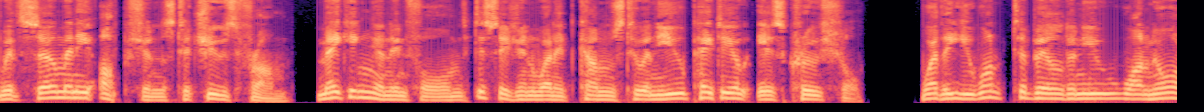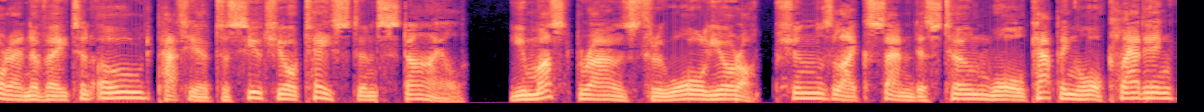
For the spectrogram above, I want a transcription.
With so many options to choose from, making an informed decision when it comes to a new patio is crucial. Whether you want to build a new one or renovate an old patio to suit your taste and style, you must browse through all your options like sandstone wall capping or cladding,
